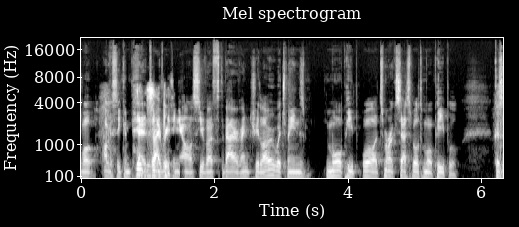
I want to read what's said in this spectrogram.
Well, obviously compared exactly. to everything else, you've left the barrier of entry low, which means more people. Well, it's more accessible to more people. Because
